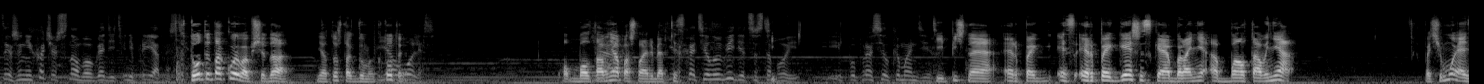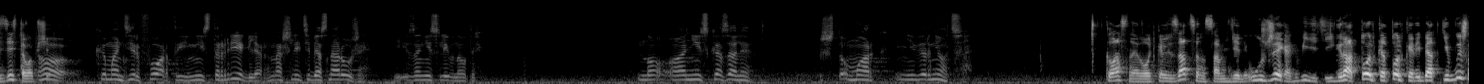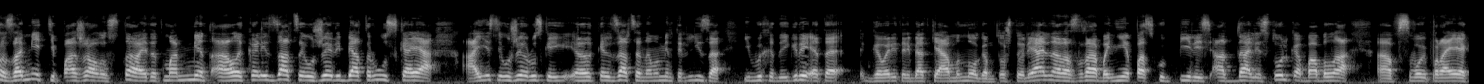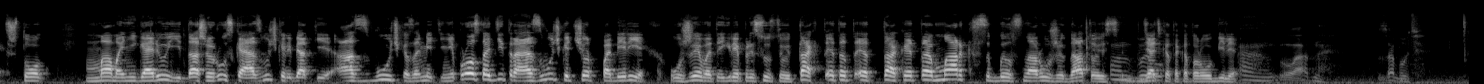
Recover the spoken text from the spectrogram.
Ты же не хочешь снова угодить в неприятности? Кто ты такой вообще, да? Я тоже так думаю. Кто я ты? Уоллес. Болтовня я, пошла, ребятки. Я хотел увидеться с тобой и попросил командира. Типичная РПГ, РПГшеская броня а, болтовня. Почему я здесь-то вообще? О, командир Форт и мистер Риглер нашли тебя снаружи и занесли внутрь. Но они сказали, что Марк не вернется классная локализация на самом деле. Уже, как видите, игра только-только, ребятки, вышла. Заметьте, пожалуйста, этот момент, а локализация уже, ребят, русская. А если уже русская э, локализация на момент релиза и выхода игры, это говорит, ребятки, о многом. То, что реально разрабы не поскупились, отдали столько бабла а, в свой проект, что Мама, не горюй. И даже русская озвучка, ребятки, озвучка, заметьте, не просто титры, а озвучка, черт побери, уже в этой игре присутствует. Так, этот, это, так, это Маркс был снаружи, да, то есть был... дядька-то, которого убили. А, ладно, забудь.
